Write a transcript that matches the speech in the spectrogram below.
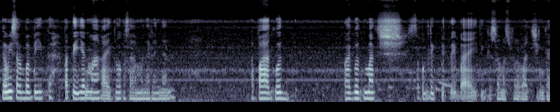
Gawin salbabita. Pati yan mga ka-idol, kasama na rin yan. Kapagod. Pagod match sa pagligpit. Bye-bye. Thank you so much for watching guys.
